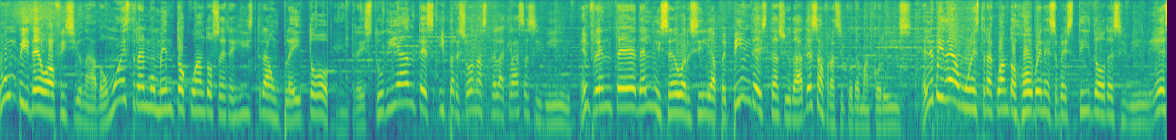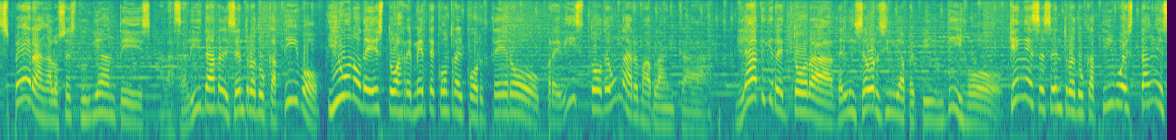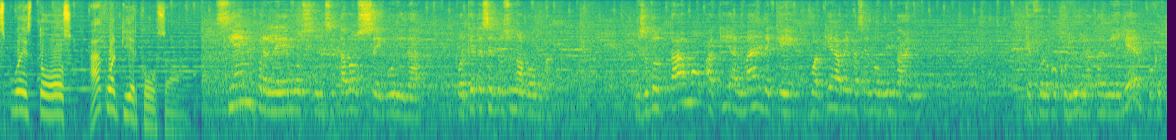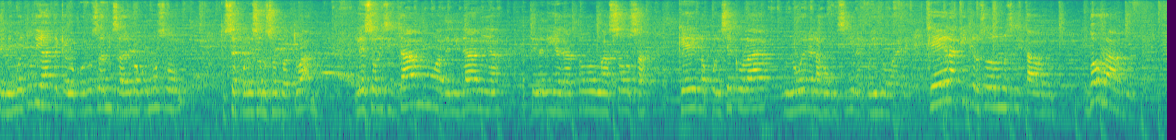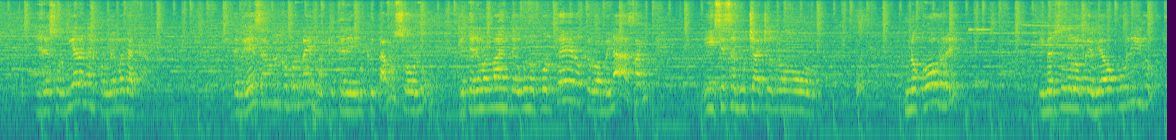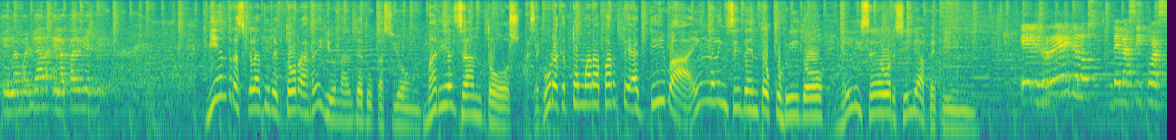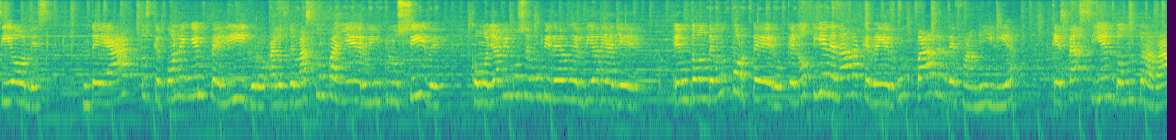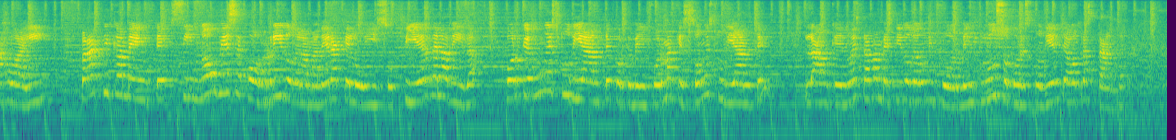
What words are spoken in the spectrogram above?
Un video aficionado muestra el momento cuando se registra un pleito entre estudiantes y personas de la clase civil en frente del Liceo Ercilia Pepín de esta ciudad de San Francisco de Macorís. El video muestra cuando jóvenes vestidos de civil esperan a los estudiantes a la salida del centro educativo y uno de estos arremete contra el portero previsto de un arma blanca. La directora del Liceo Ercilia Pepín dijo que en ese centro educativo están expuestos a cualquier cosa. Siempre le hemos solicitado seguridad, porque este centro es una bomba. Nosotros estamos aquí al margen de que cualquiera venga a hacernos un daño, que fue lo que ocurrió en la tarde de ayer, porque tenemos estudiantes que lo conocemos y sabemos cómo son, entonces por eso nosotros actuamos. Le solicitamos a Delidania, usted le dije a Gatón, a Sosa, que los policías escolares no eran las oficinas cogiendo baile, que era aquí que nosotros necesitábamos, dos ramos y resolvieran el problema de acá. Debe ser el único problema que tenemos, que estamos solos, que tenemos más de unos porteros que lo amenazan y si ese muchacho no, no corre, y menos de lo que había ocurrido en la mañana, en la tarde de ayer. Mientras que la directora regional de educación, Mariel Santos, asegura que tomará parte activa en el incidente ocurrido en el Liceo Ercilia Pepín. El rey de, de las situaciones de actos que ponen en peligro a los demás compañeros, inclusive, como ya vimos en un video en el día de ayer, en donde un portero que no tiene nada que ver, un padre de familia, que está haciendo un trabajo ahí, prácticamente si no hubiese corrido de la manera que lo hizo, pierde la vida, porque un estudiante, porque me informa que son estudiantes, aunque no estaban vestidos de uniforme, incluso correspondiente a otras tandas,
